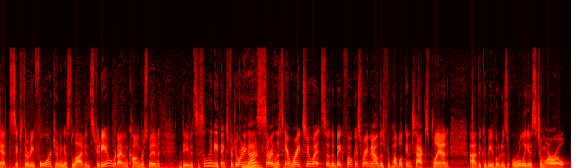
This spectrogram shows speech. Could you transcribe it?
At 6:34, joining us live in studio, Rhode Island Congressman David Cicilline. Thanks for joining us. All right, let's get right to it. So the big focus right now, this Republican tax plan. Uh, there could be a vote as early as tomorrow.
